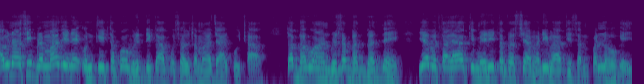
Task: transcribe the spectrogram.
अविनाशी ब्रह्मा जी ने उनकी तपोवृद्धि का कुशल समाचार पूछा। तब भगवान वृषभध्वज ने यह बताया कि मेरी तपस्या भली भांति संपन्न हो गई।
